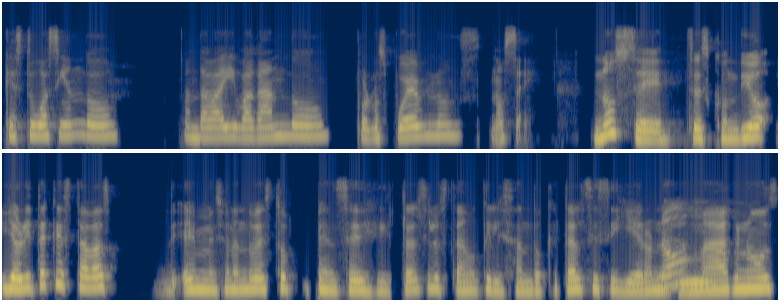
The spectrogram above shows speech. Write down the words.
¿qué estuvo haciendo? Andaba ahí vagando por los pueblos, no sé. No sé, se escondió. Y ahorita que estabas eh, mencionando esto, pensé, dije, ¿qué tal si lo están utilizando? ¿Qué tal si siguieron a No. Magnus?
